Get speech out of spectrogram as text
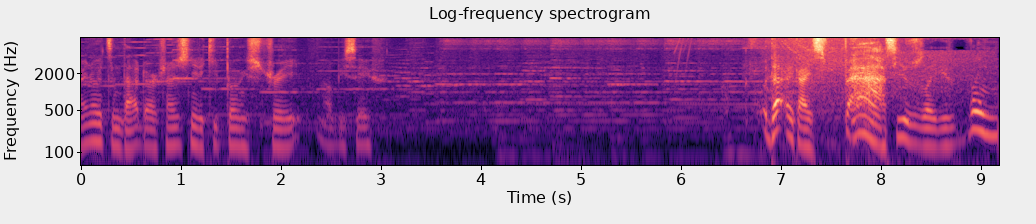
I know it's in that direction. I just need to keep going straight. I'll be safe. That guy's fast. He was like, boom.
